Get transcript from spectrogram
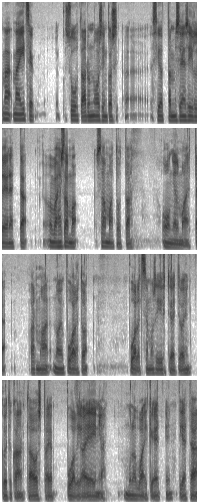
mä, mä itse suhtaudun osinkosijoittamiseen silleen, että on vähän sama, sama tota ongelma, että varmaan noin puolet on puolet semmoisia yhtiöitä, joita kannattaa ostaa ja puolia ei. Ja mun on vaikea tietää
